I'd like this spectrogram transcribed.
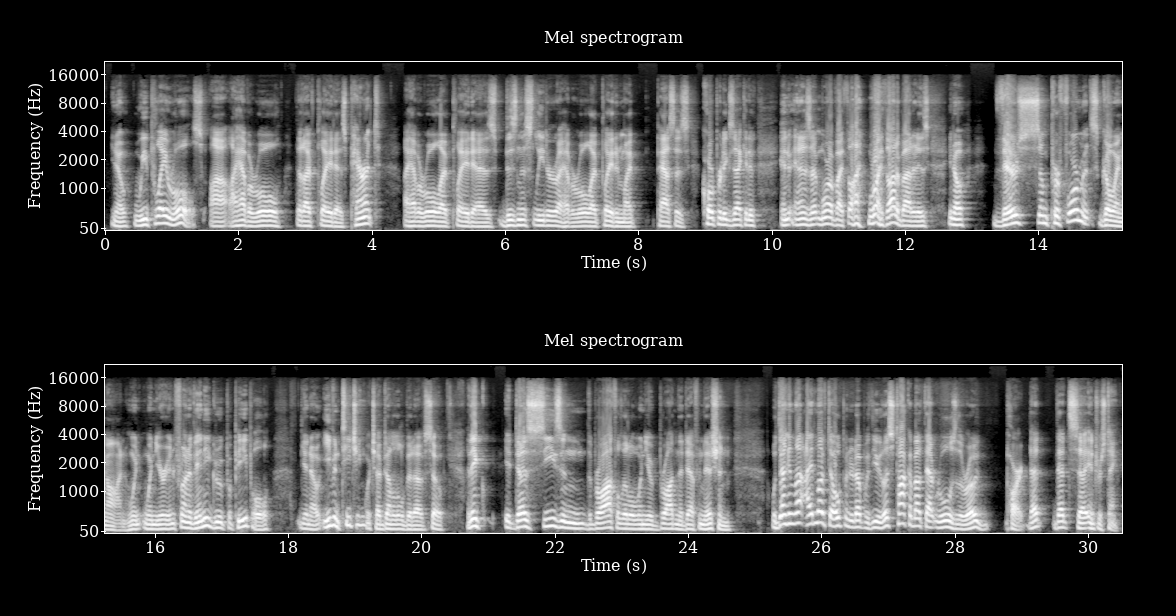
you know, we play roles. Uh, I have a role that I've played as parent. I have a role I've played as business leader. I have a role I've played in my past as corporate executive. And, and as I, more of I thought, more I thought about it is, you know, there's some performance going on when, when you're in front of any group of people, you know, even teaching, which I've done a little bit of. So I think it does season the broth a little when you broaden the definition. Well, Duncan, I'd love to open it up with you. Let's talk about that rules of the road part. That that's uh, interesting.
